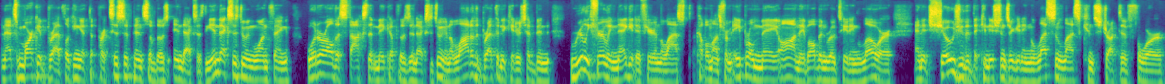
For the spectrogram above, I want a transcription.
and that's market breadth, looking at the participants of those indexes. The index is doing one thing. What are all the stocks that make up those indexes doing? And a lot of the breadth indicators have been really fairly negative here in the last couple months. From April, May on, they've all been rotating lower, and it shows you that the conditions are getting less and less constructive for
